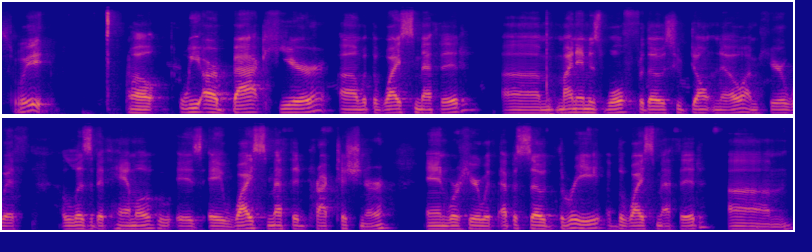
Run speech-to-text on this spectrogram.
Sweet. Well, we are back here uh, with the Weiss Method. Um, my name is Wolf. For those who don't know, I'm here with Elizabeth Hamill, who is a Weiss Method practitioner. And we're here with episode three of the Weiss Method, um,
